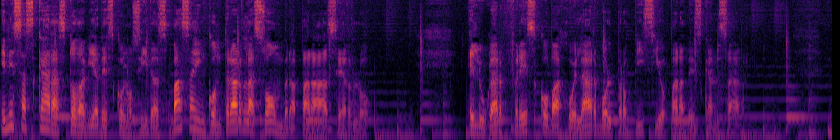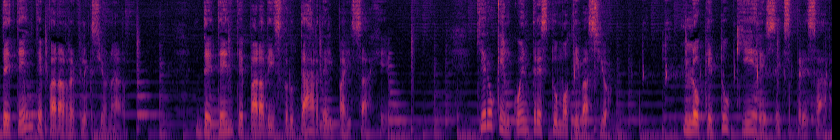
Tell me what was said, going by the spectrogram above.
en esas caras todavía desconocidas vas a encontrar la sombra para hacerlo el lugar fresco bajo el árbol propicio para descansar. Detente para reflexionar. Detente para disfrutar del paisaje. Quiero que encuentres tu motivación, lo que tú quieres expresar.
